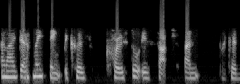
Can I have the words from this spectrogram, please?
And I definitely think because coastal is such an like a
